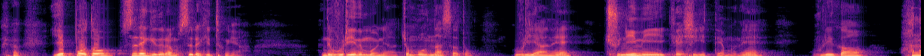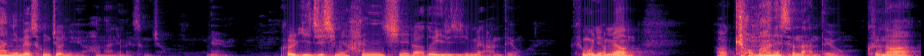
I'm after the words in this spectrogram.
예뻐도 쓰레기 들어가면 쓰레기통이야. 근데 우리는 뭐냐? 좀 못났어도 우리 안에 주님이 계시기 때문에 우리가 하나님의 성전이에요. 하나님의 성전. 네. 그걸 잊으시면 한시라도 잊으면 안 돼요. 그게 뭐냐면 어, 교만해서는 안 돼요. 그러나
